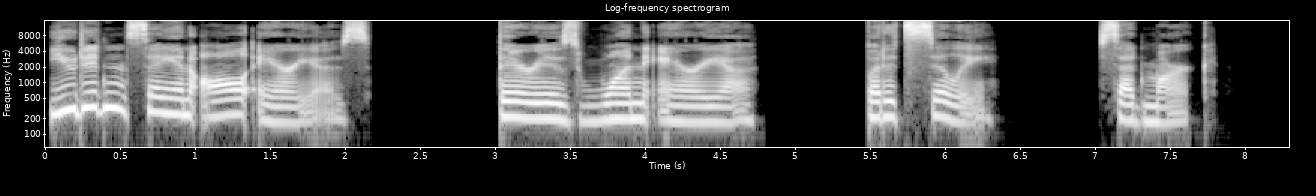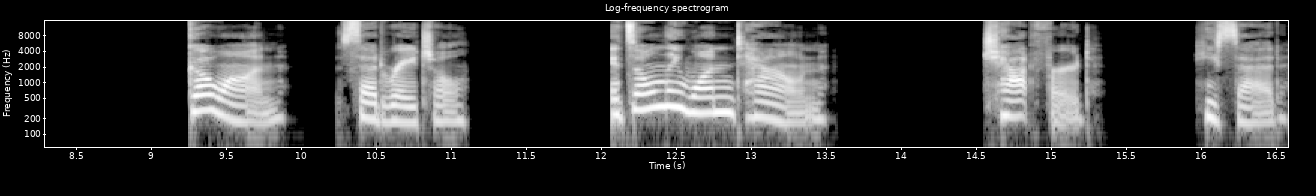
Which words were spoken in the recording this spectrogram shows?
You didn't say in all areas. There is one area, but it's silly, said Mark. Go on, said Rachel. It's only one town. Chatford, he said.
